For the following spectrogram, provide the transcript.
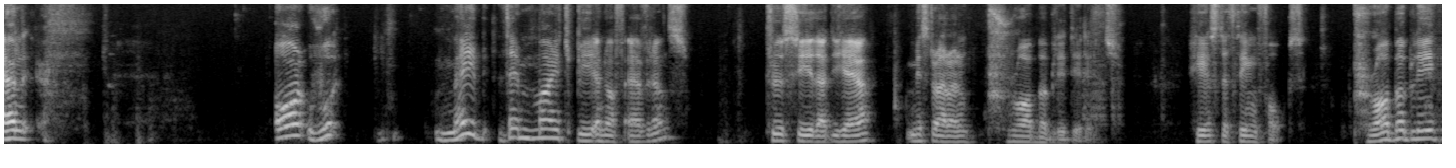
And or would maybe there might be enough evidence to see that yeah, Mr. Allen probably did it. Here's the thing, folks. Probably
